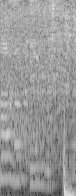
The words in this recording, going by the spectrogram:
caught up in this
